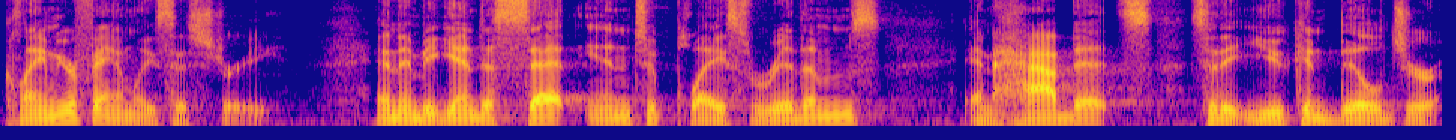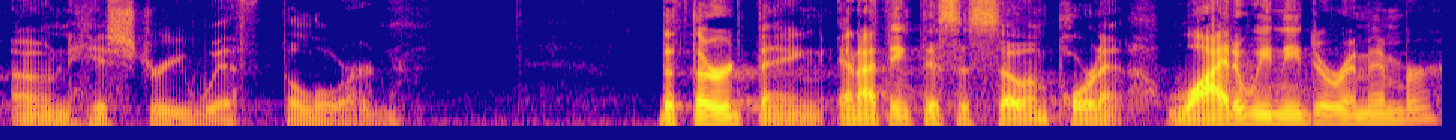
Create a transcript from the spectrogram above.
claim your family's history and then begin to set into place rhythms and habits so that you can build your own history with the Lord. The third thing, and I think this is so important, why do we need to remember?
